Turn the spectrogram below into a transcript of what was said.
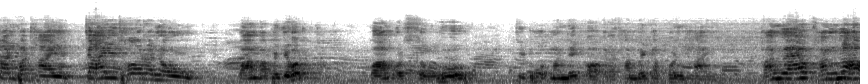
บรรพไทยใจทรนง ความอัปยศความอดสูที่พวกมันได้ก่อกระทำไว้กับคนไทย ครั้งแล้วครั้งเล่า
